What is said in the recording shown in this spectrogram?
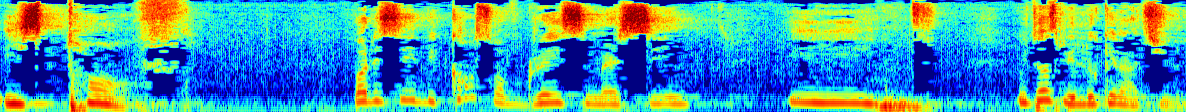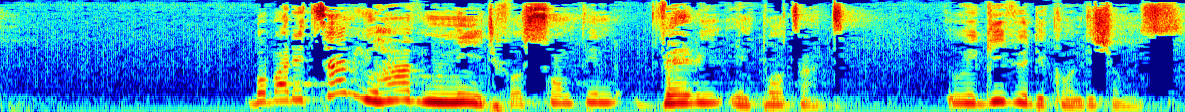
He's tough. But you see, because of grace, mercy, He will just be looking at you. But by the time you have need for something very important, He will give you the conditions.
